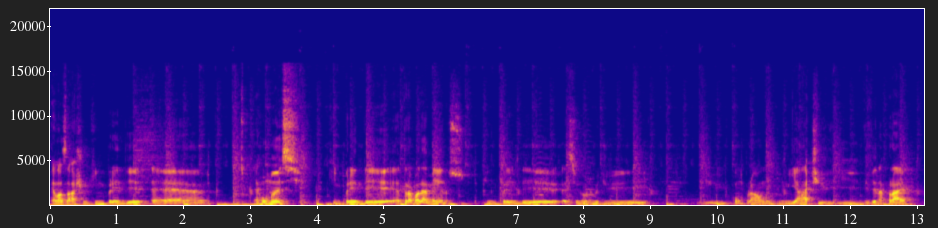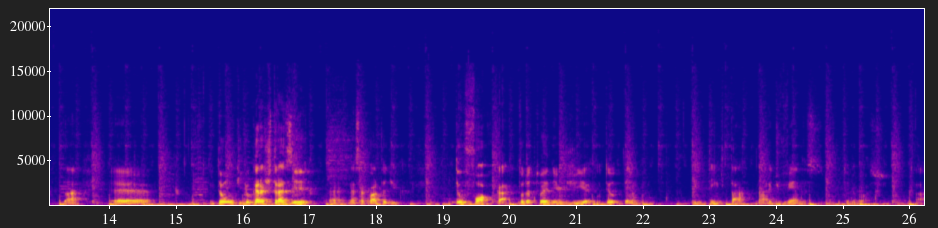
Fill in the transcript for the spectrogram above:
elas acham que empreender é, é romance, que empreender é trabalhar menos, que empreender é sinônimo de, de comprar um, um iate e viver na praia, tá? É... Então, o que, que eu quero te trazer é, nessa quarta dica? O teu foco, cara, toda a tua energia, o teu tempo, ele tem que estar tá na área de vendas do teu negócio. Tá?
